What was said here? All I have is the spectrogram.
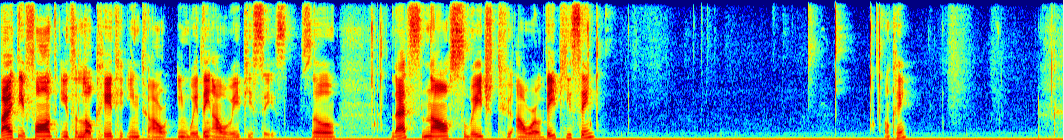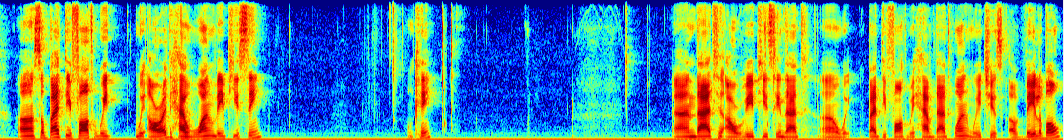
by default it's located into our in within our VPCs. So let's now switch to our VPC. Okay. Uh, so by default we we already have one VPC. Okay. And that's our VPC that uh, we by default we have that one which is available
